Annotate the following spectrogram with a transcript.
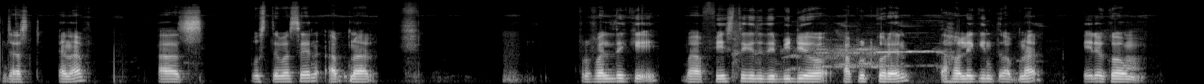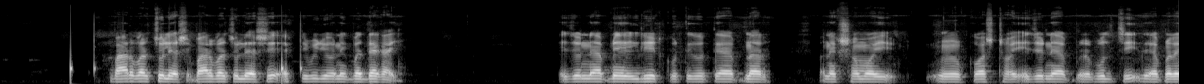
জাস্ট এনাফ আজ বুঝতে পারছেন আপনার প্রোফাইল থেকে বা ফেস থেকে যদি ভিডিও আপলোড করেন, তাহলে কিন্তু আপনার এরকম বারবার চলে আসে, বারবার চলে আসে একটি ভিডিও অনেকবার দেখায়। এই জন্য আপনি এডিট করতে করতে আপনার অনেক সময় কষ্ট হয়। এই জন্য আপনারা বলছি যে আপনারা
